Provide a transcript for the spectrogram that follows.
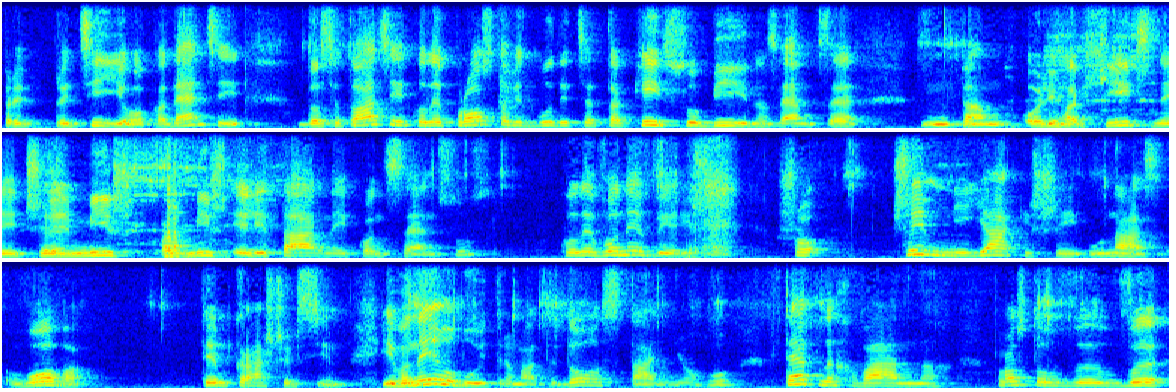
при, при цій його каденції до ситуації, коли просто відбудеться такий собі, назвемо це там олігархічний чи між, міжелітарний консенсус, коли вони вирішать, що чим ніякіший у нас Вова, тим краще всім. І вони його будуть тримати до останнього, в теплих ваннах, просто в, в,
